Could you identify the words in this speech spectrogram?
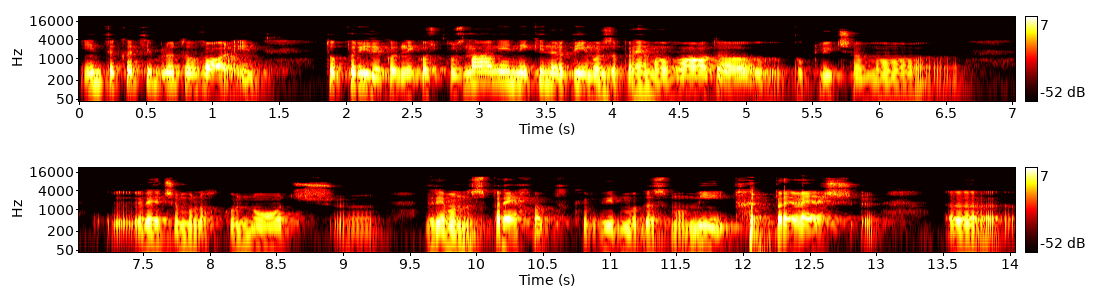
in takrat je bilo dovolj. In to pride kot neko spoznanje, nekaj naredimo, zapremo vodo, pokličemo, rečemo lahko noč. Gremo na sprehod, ker vidimo, da smo mi preveč uh,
